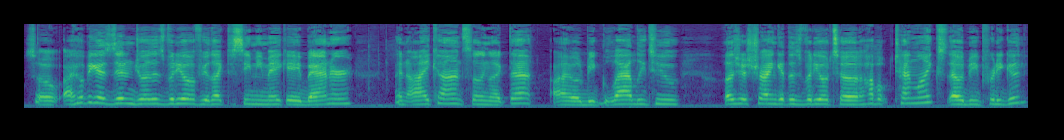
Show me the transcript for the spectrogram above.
So I hope you guys did enjoy this video. If you'd like to see me make a banner, an icon, something like that, I would be gladly to. Let's just try and get this video to, how about 10 likes? That would be pretty good.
